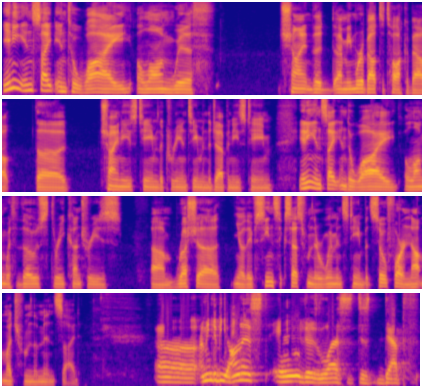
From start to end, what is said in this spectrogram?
Any insight into why, along with China, the I mean, we're about to talk about the Chinese team, the Korean team, and the Japanese team. Any insight into why, along with those three countries, um, Russia, you know, they've seen success from their women's team, but so far not much from the men's side. Uh, I mean, to be honest, a there's less just depth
